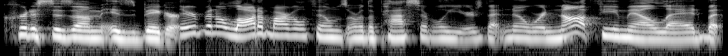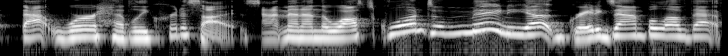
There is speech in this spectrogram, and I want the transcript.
criticism is bigger. There have been a lot of Marvel films over the past several years that no, were not female led, but that were heavily criticized. Ant Man and the Wasp Quantumania, great example of that.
